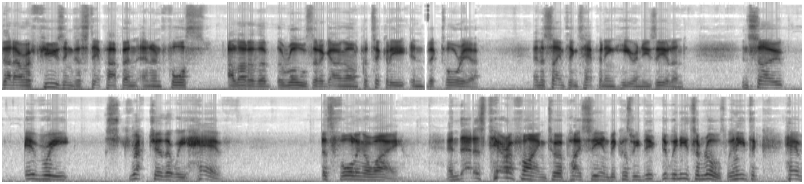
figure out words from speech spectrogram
that are refusing to step up and, and enforce a lot of the, the rules that are going on, particularly in Victoria. And the same thing's happening here in New Zealand. And so every structure that we have is falling away. And that is terrifying to a Piscean because we do, we need some rules. We need to have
